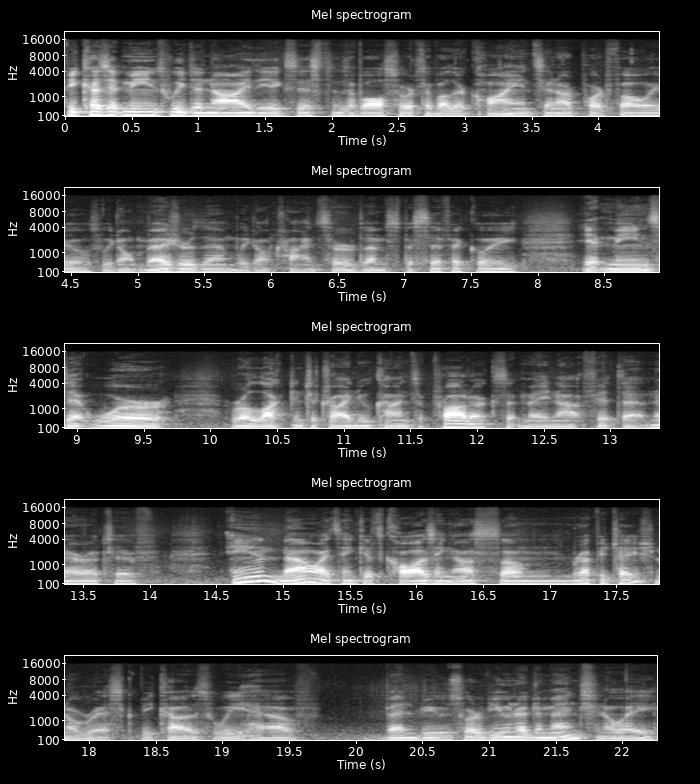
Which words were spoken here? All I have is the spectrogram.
because it means we deny the existence of all sorts of other clients in our portfolios. We don't measure them, we don't try and serve them specifically. It means that we're reluctant to try new kinds of products that may not fit that narrative. And now I think it's causing us some reputational risk because we have been viewed sort of unidimensionally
